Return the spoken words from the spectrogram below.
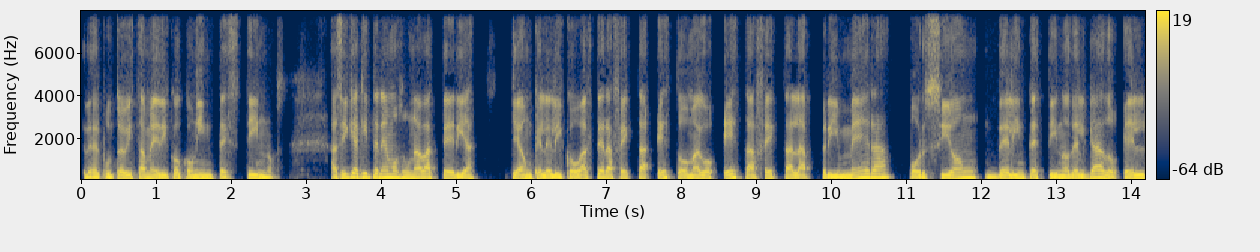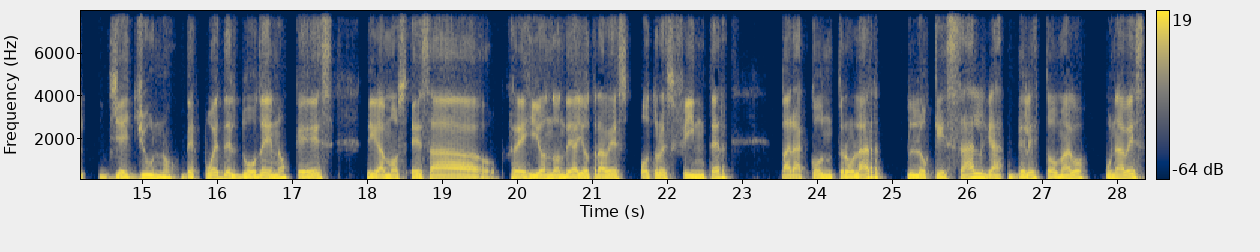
desde el punto de vista médico, con intestinos. Así que aquí tenemos una bacteria que aunque el helicobacter afecta estómago, esta afecta la primera porción del intestino delgado, el yeyuno, después del duodeno, que es digamos, esa región donde hay otra vez otro esfínter para controlar lo que salga del estómago. Una vez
